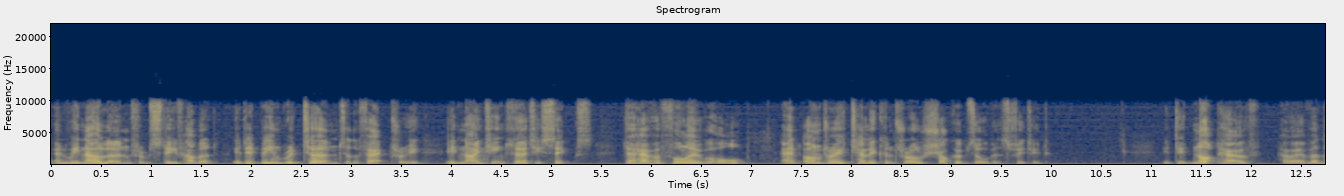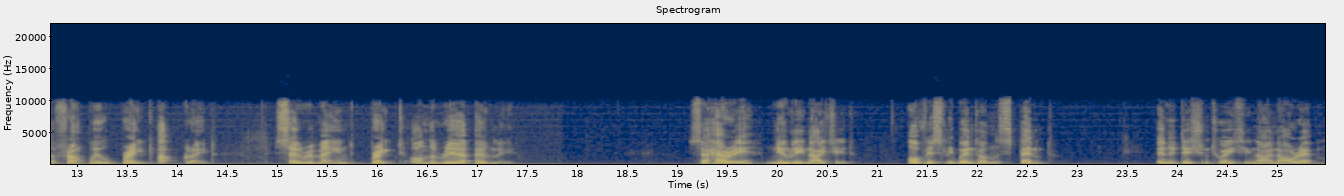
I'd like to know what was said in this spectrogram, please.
And we now learn from Steve Hubbard it had been returned to the factory in 1936 to have a full overhaul and Andre telecontrol shock absorbers fitted. It did not have, however, the front wheel brake upgrade, so remained braked on the rear only. Sir Harry, newly knighted, obviously went on the spend. In addition to 89RM,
